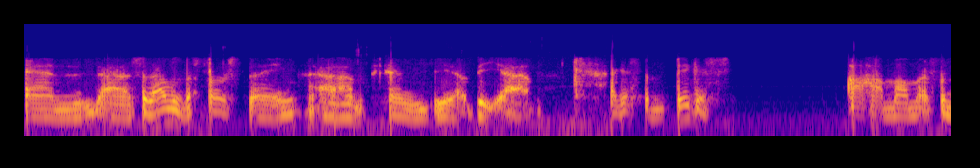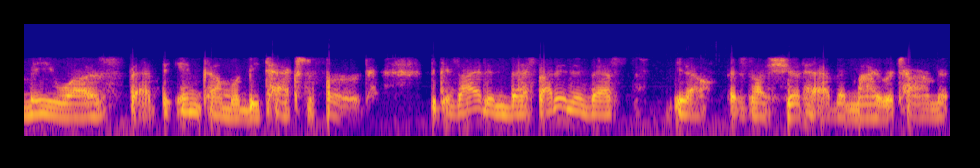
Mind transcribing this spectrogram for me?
and uh, so that was the first thing. Um, and you know, the uh, I guess the biggest aha moment for me was that the income would be tax deferred because I had invest. I didn't invest, you know, as I should have in my retirement.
